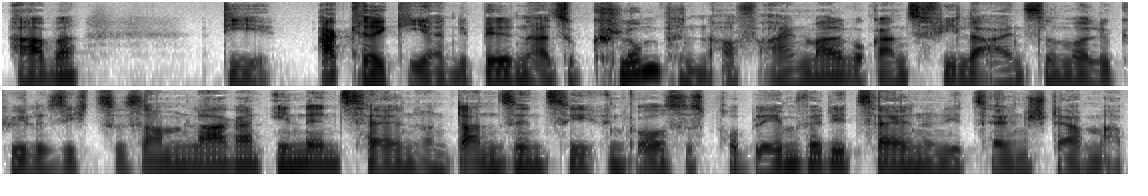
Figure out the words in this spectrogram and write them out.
aber die aggregieren, die bilden also Klumpen auf einmal, wo ganz viele Einzelmoleküle sich zusammenlagern in den Zellen und dann sind sie ein großes Problem für die Zellen und die Zellen sterben ab.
